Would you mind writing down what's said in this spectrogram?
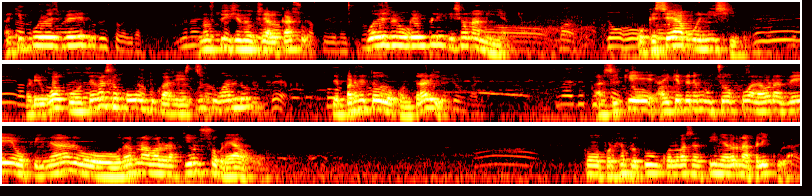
Aquí puedes ver, no estoy diciendo que sea el caso, puedes ver un gameplay que sea una mía o que sea buenísimo. Pero igual cuando tengas el juego en tu casa y estés jugando, te parece todo lo contrario. Así que hay que tener mucho ojo a la hora de opinar o dar una valoración sobre algo. Como por ejemplo tú cuando vas al cine a ver una película.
